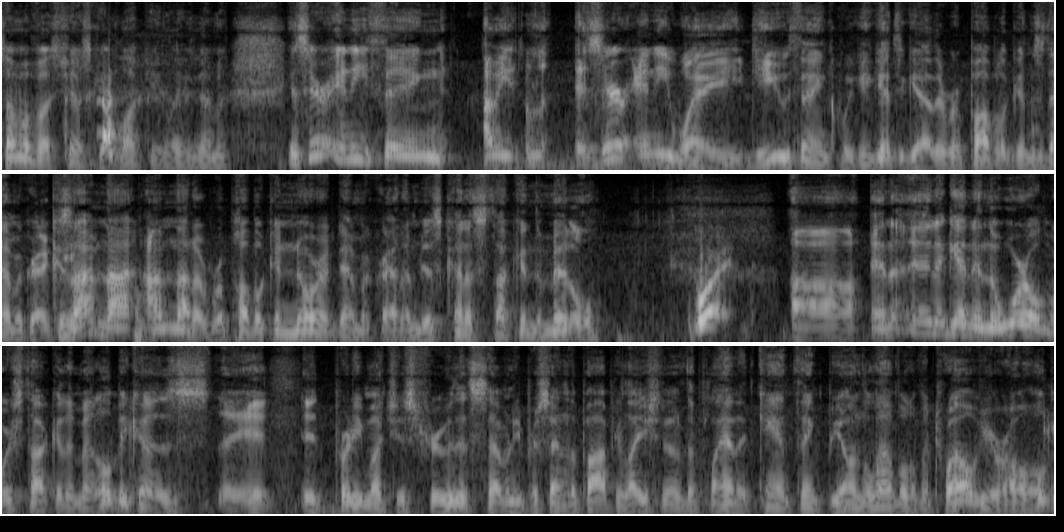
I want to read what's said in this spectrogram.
Some of us just get lucky, ladies and gentlemen. Is there anything? I mean, is there any way? Do you think we could get together, Republicans, Democrats? Because I'm not. I'm not a Republican nor a Democrat. I'm just kind of stuck in the middle. Right. Uh, and and again, in the world, we're stuck in the middle because it it pretty much is true that 70 percent of the population of the planet can't think beyond the level of a 12 year old.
